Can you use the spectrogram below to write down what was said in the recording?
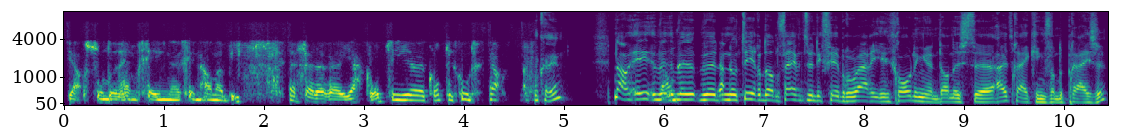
ja, zonder hem geen, geen Hanabi. En verder, ja, klopt die, klopt die goed. Ja. Oké. Nou, eh, we, we, we noteren dan 25 februari in Groningen. Dan is de uitreiking van de prijzen.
